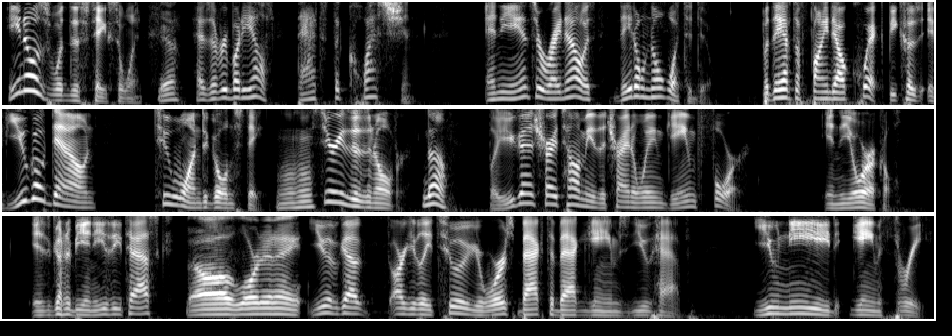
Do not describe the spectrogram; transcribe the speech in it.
He knows what this takes to win. Yeah. Has everybody else? That's the question. And the answer right now is they don't know what to do. But they have to find out quick because if you go down 2 1 to Golden State, Mm-hmm. series isn't over. No. But you're going to try telling me they're trying to win game four in the Oracle is going to be an easy task? Oh Lord, it ain't. You have got arguably two of your worst back to back games you have. You need game three.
